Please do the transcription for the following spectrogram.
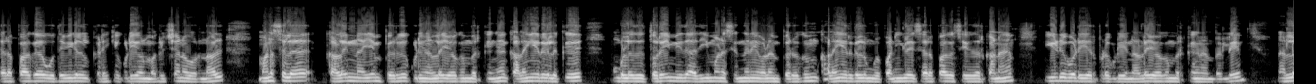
சிறப்பாக உதவிகள் கிடைக்கக்கூடிய ஒரு மகிழ்ச்சியான ஒரு நாள். மனசில் கலைநயம் பெருகக்கூடிய நல்ல யோகம் இருக்குங்க. கலைஞர்களுக்கு உங்களது துறை மீது அதிகமான சிந்தனை வளம் பெருகும். கலைஞர்கள் உங்கள் பணிகளை சிறப்பாக செய்வதற்கான ஈடுபாடு ஏற்படக்கூடிய நல்ல யோகம் இருக்குங்க நண்பர்களே. நல்ல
